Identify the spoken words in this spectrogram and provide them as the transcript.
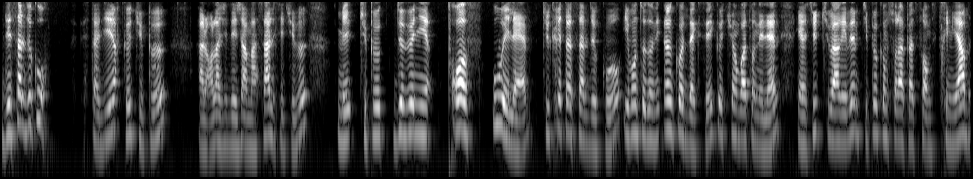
des salles de cours. C'est-à-dire que tu peux, alors là j'ai déjà ma salle si tu veux, mais tu peux devenir prof ou élève, tu crées ta salle de cours, ils vont te donner un code d'accès que tu envoies à ton élève et ensuite tu vas arriver un petit peu comme sur la plateforme StreamYard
